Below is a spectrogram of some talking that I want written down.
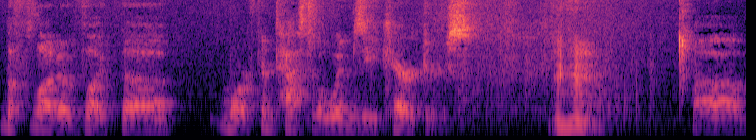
the flood of like the more fantastical whimsy characters. Mm-hmm. Um,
